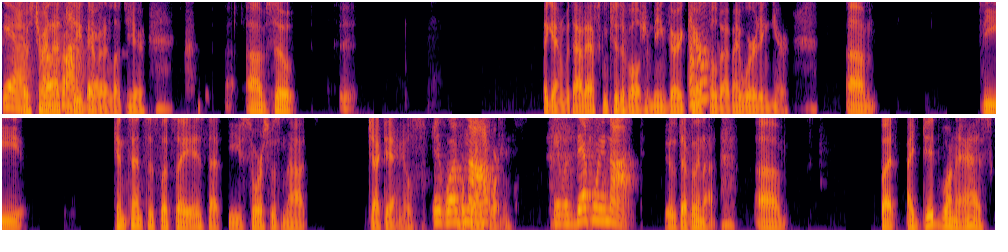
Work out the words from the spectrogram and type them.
Yeah. I was trying not to lead there, but I'd love to hear. Um, so uh, again, without asking to divulge, I'm being very Uh-huh. careful about my wording here. Um, the consensus, let's say, is that the source was not Jack Daniels It was not. It was definitely not. It was definitely not. Um, but I did want to ask,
